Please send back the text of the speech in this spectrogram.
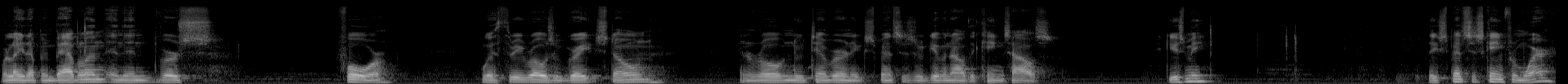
were laid up in Babylon. And then verse 4 with three rows of great stone and a row of new timber and expenses are given out of the king's house. Excuse me? The expenses came from where?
